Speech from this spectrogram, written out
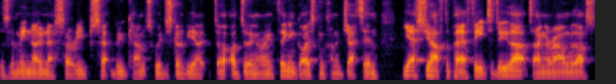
There's going to be no necessarily set boot camps. We're just going to be uh, doing our own thing, and guys can kind of jet in. Yes, you have to pay a fee to do that to hang around with us,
